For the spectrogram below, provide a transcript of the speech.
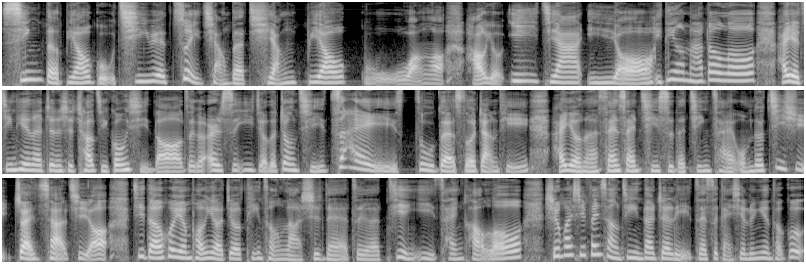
新的标股，七月最强的强标股王哦，好有一加一哦，一定要拿到喽。还有今天呢真的是超级恭喜的哦，这个二四一九的重旗再度的所涨停，还有呢三三七四的精彩，我们都继续赚下去哦。记得会员朋友就听从老师的这个建议参考喽。时间关系，分享进行到这里，再次感谢轮源投顾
